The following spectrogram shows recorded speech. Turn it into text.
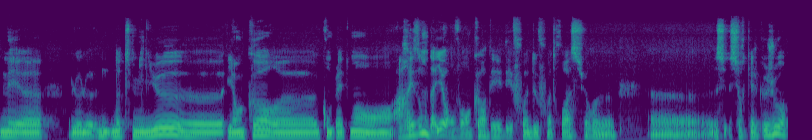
mais le, le, notre milieu est encore complètement à raison d'ailleurs on voit encore des, des fois deux fois trois sur euh, sur quelques jours.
